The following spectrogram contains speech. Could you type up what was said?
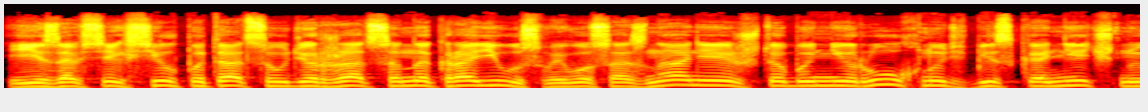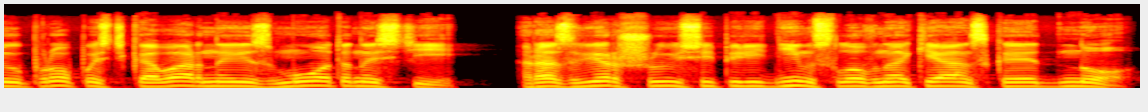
и изо всех сил пытаться удержаться на краю своего сознания, чтобы не рухнуть в бесконечную пропасть коварной измотанности, развершуюся перед ним словно океанское дно.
